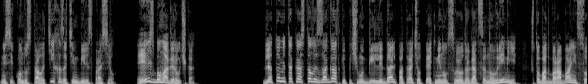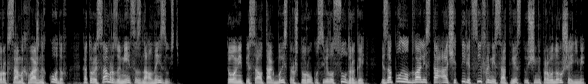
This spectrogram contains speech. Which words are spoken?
На секунду стало тихо, затем Билли спросил. «Есть бумага и ручка?» Для Томми так и осталось загадкой, почему Билли Даль потратил пять минут своего драгоценного времени, чтобы отбарабанить 40 самых важных кодов, которые сам, разумеется, знал наизусть. Томми писал так быстро, что руку свело судорогой, и заполнил два листа А4 цифрами и соответствующими правонарушениями.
